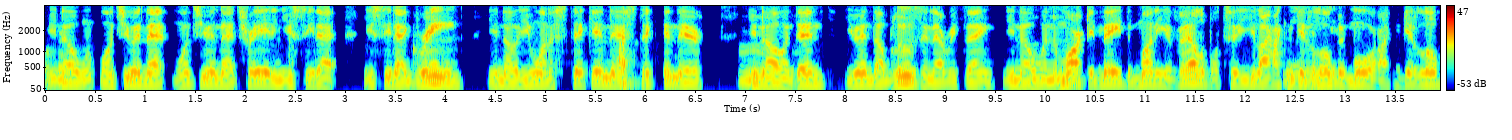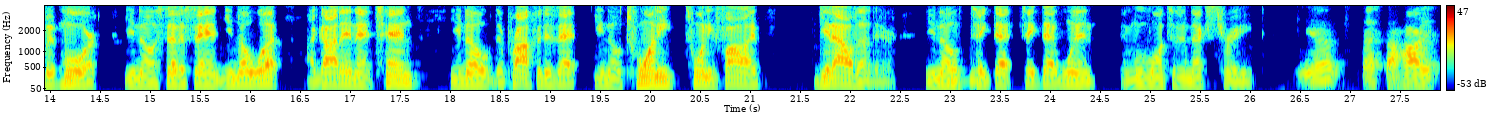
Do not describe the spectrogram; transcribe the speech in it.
okay. you know, once you're in that once you're in that trade and you see that you see that green, you know, you want to stick in there, stick in there, mm-hmm. you know, and then you end up losing everything. You know, mm-hmm. when the mm-hmm. market made the money available to you, you like I can yeah. get a little bit more, I can get a little bit more, you know, instead of saying, you know what, I got in at 10, you know, the profit is at, you know, 20, 25, get out of there you know, mm-hmm. take that take that win and move on to the next trade. Yeah, that's the hardest.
